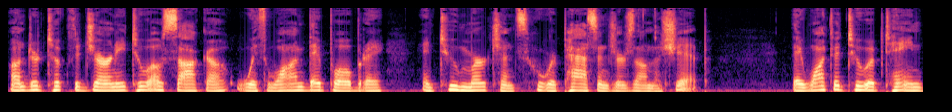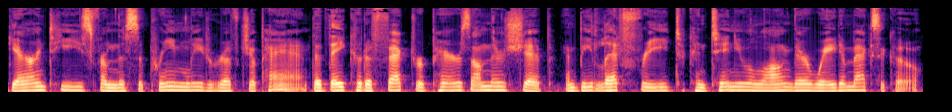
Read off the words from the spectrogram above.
undertook the journey to Osaka with Juan de Pobre and two merchants who were passengers on the ship. They wanted to obtain guarantees from the supreme leader of Japan that they could effect repairs on their ship and be let free to continue along their way to Mexico,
